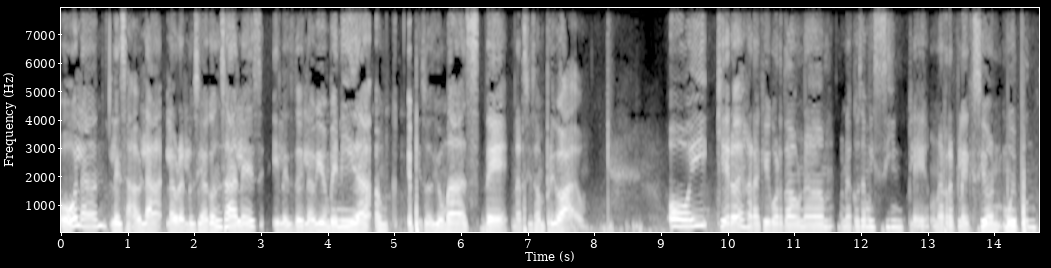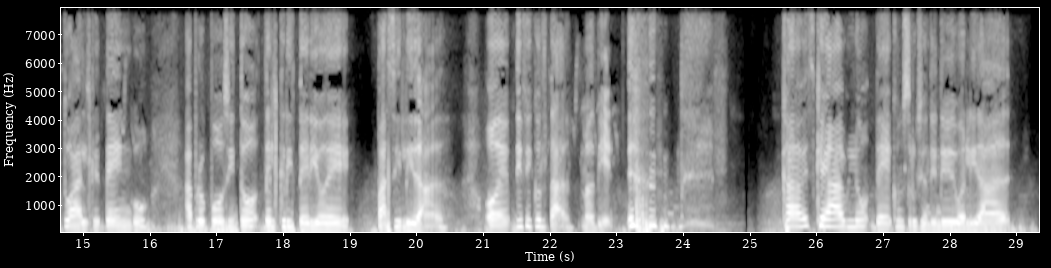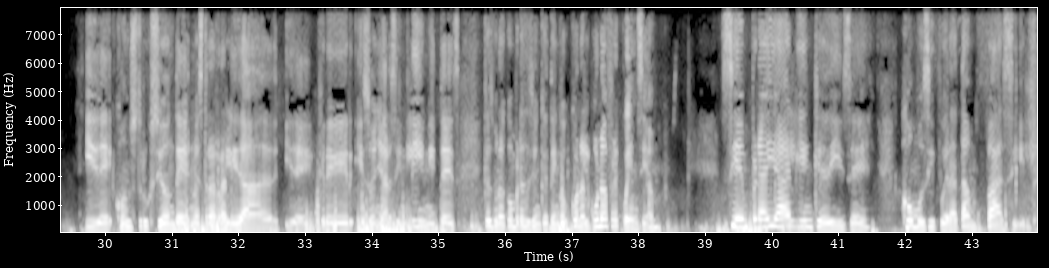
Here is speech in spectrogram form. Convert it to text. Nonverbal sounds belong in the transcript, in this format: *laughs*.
Hola, les habla Laura Lucía González y les doy la bienvenida a un episodio más de Narciso en Privado. Hoy quiero dejar aquí guardada una, una cosa muy simple, una reflexión muy puntual que tengo a propósito del criterio de facilidad o de dificultad, más bien. *laughs* Cada vez que hablo de construcción de individualidad y de construcción de nuestra realidad y de creer y soñar sin límites, que es una conversación que tengo con alguna frecuencia, siempre hay alguien que dice como si fuera tan fácil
